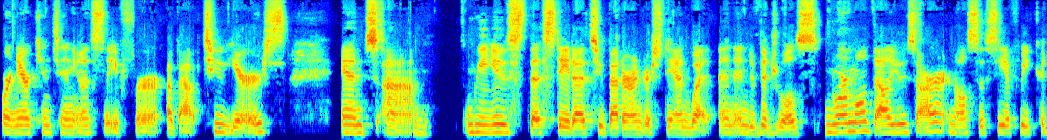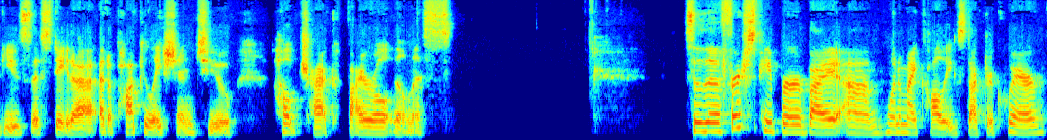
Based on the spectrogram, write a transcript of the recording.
or near continuously for about two years. And um, we use this data to better understand what an individual's normal values are and also see if we could use this data at a population to help track viral illness. So, the first paper by um, one of my colleagues, Dr. Quer,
